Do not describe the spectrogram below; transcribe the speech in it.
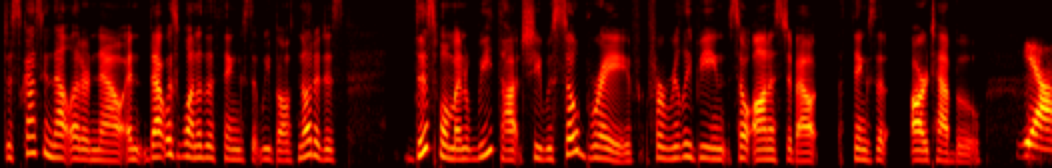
discussing that letter now. And that was one of the things that we both noted is this woman, we thought she was so brave for really being so honest about things that are taboo. Yeah,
